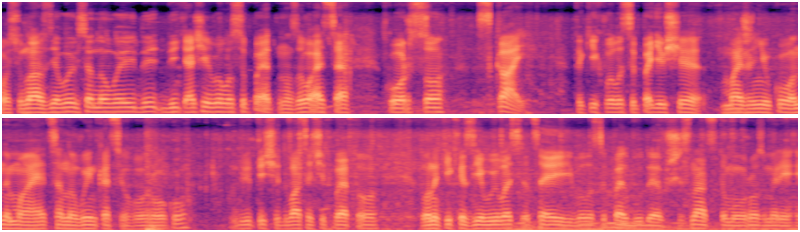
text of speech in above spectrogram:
Ось у нас з'явився новий дитячий велосипед. Називається Corso Sky. Таких велосипедів ще майже ні у кого немає. Це новинка цього року. 2024-го. Вони тільки з'явилися. Цей велосипед буде в 16-му розмірі.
